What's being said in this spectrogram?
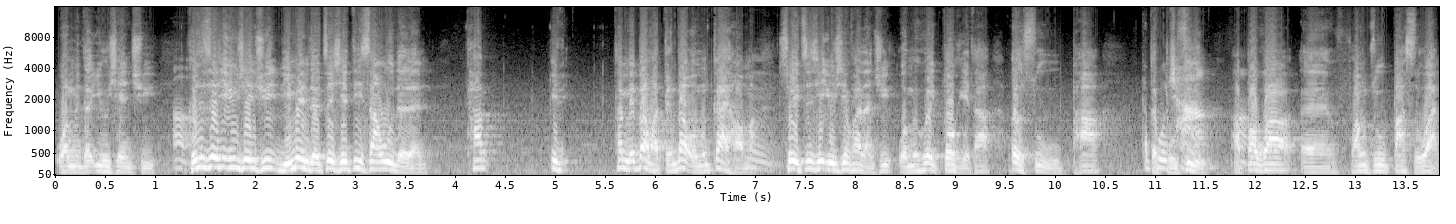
我们的优先区。可是这些优先区里面的这些地上物的人，他一他没办法等到我们盖好嘛，所以这些优先发展区我们会多给他二十五趴的补助啊，包括呃房租八十万，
